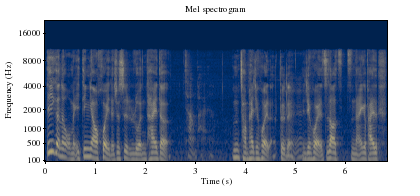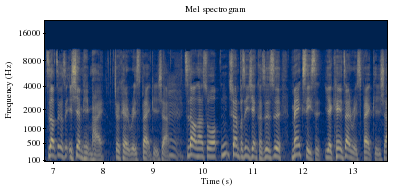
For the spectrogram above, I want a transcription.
第一个呢，我们一定要会的就是轮胎的厂牌。嗯，厂牌已经会了，对不对？嗯嗯已经会了，知道是哪一个牌子，知道这个是一线品牌，就可以 respect 一下。嗯知道他说，嗯，虽然不是一线，可是是 Maxis，也可以再 respect 一下。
